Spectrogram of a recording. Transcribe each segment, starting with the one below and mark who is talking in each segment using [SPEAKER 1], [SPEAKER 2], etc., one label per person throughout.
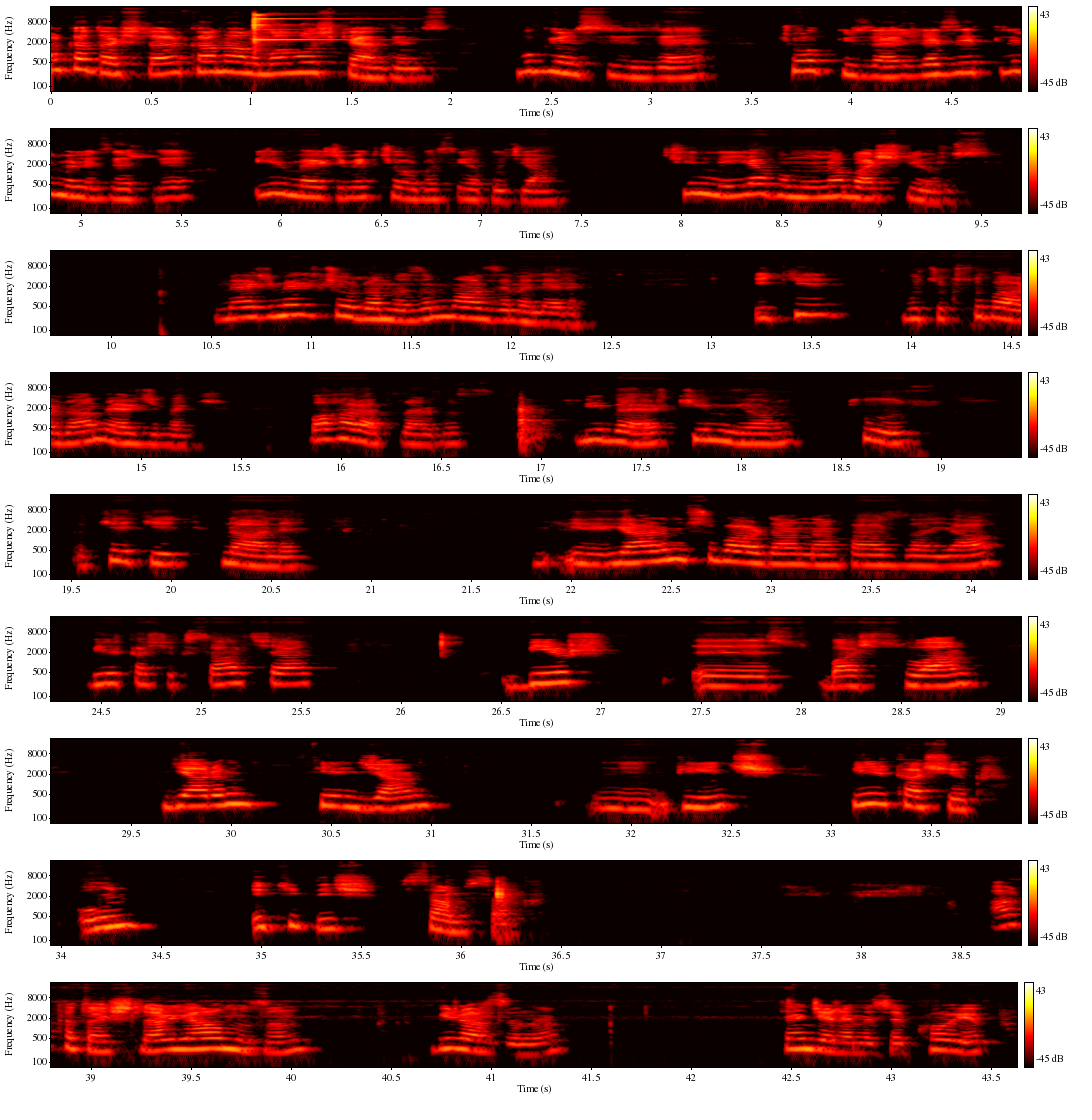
[SPEAKER 1] Arkadaşlar kanalıma hoş geldiniz. Bugün size çok güzel, lezzetli mi lezzetli bir mercimek çorbası yapacağım. Şimdi yapımına başlıyoruz. Mercimek çorbamızın malzemeleri. 2,5 su bardağı mercimek. Baharatlarımız biber, kimyon, tuz, kekik, nane. Yarım su bardağından fazla yağ, bir kaşık salça, bir e, baş soğan, yarım fincan e, pirinç, bir kaşık un, iki diş sarımsak. Arkadaşlar yağımızın birazını tenceremize koyup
